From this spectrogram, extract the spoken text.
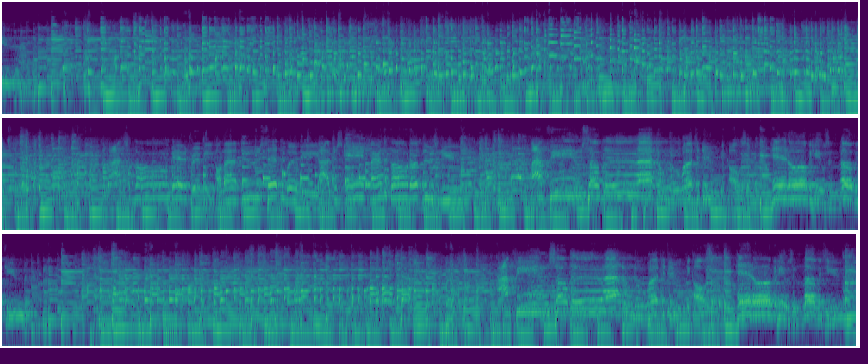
Losing you. I feel so blue, I don't know what to do because I'm head over heels in love with you. I'm feeling so blue, I don't know what to do because I'm head over heels in love with you.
